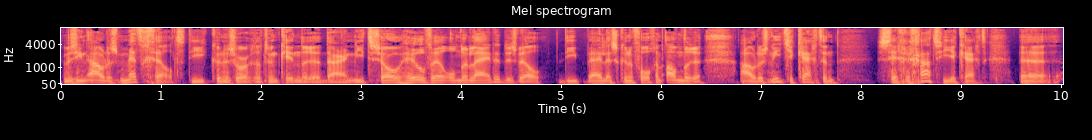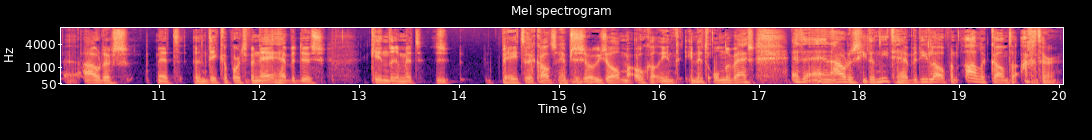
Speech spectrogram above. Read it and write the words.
We zien ouders met geld die kunnen zorgen dat hun kinderen daar niet zo heel veel onder lijden. Dus wel die bijles kunnen volgen. En andere ouders niet. Je krijgt een segregatie. Je krijgt uh, ouders met een dikke portemonnee hebben dus kinderen met betere kansen. Hebben ze sowieso, maar ook al in, in het onderwijs. En, en ouders die dat niet hebben, die lopen aan alle kanten achter.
